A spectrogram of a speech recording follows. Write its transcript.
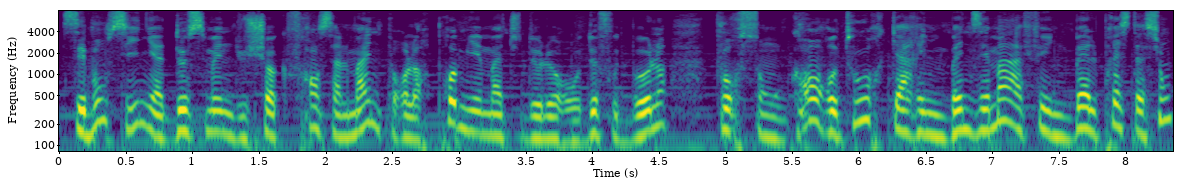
C'est bon signe à deux semaines du choc France-Allemagne pour leur premier match de l'Euro de football. Pour son grand retour, Karim Benzema a fait une belle prestation,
